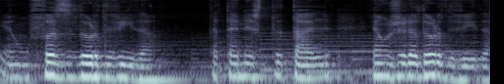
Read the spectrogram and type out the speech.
é um fazedor de vida. Até neste detalhe, é um gerador de vida.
